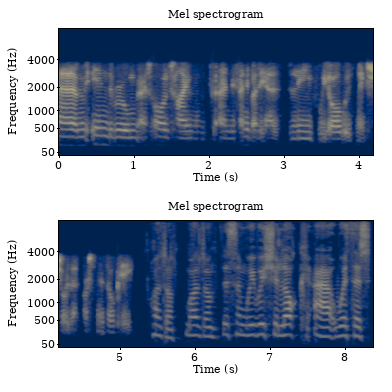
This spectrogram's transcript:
um, in the room at all times. And if anybody has to leave, we always make sure that person is okay. Well done, well done. Listen, we wish you luck uh, with it,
